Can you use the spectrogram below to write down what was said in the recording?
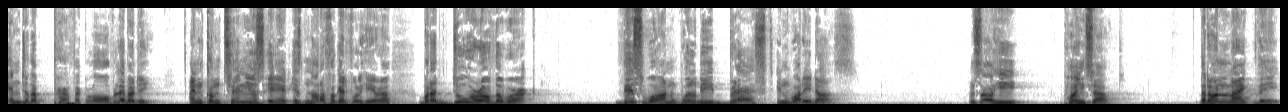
into the perfect law of liberty and continues in it is not a forgetful hearer, but a doer of the work. This one will be blessed in what he does. And so he points out that unlike the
